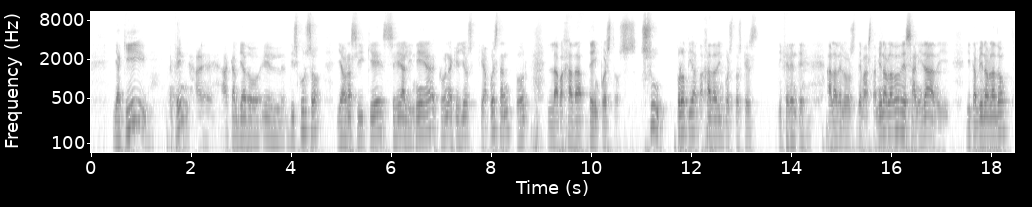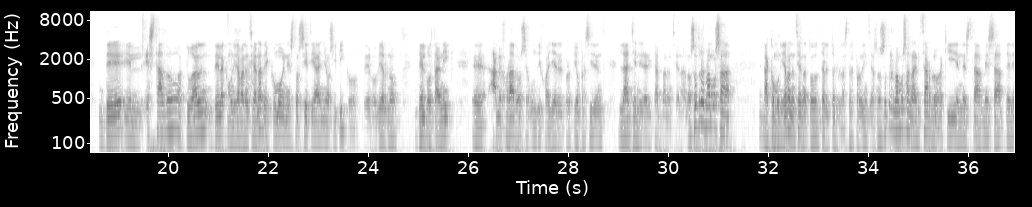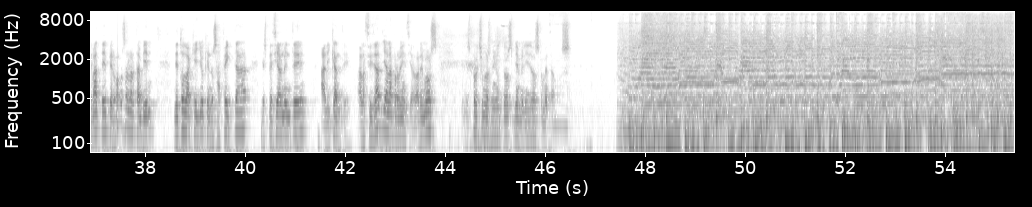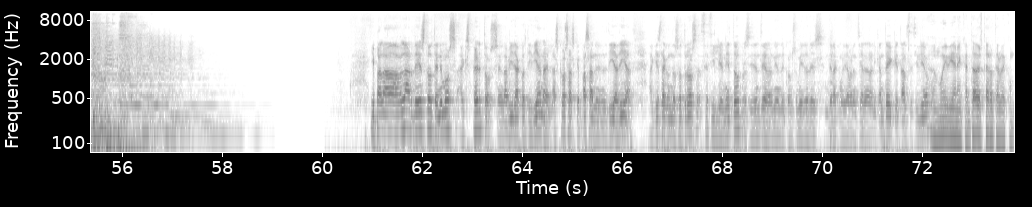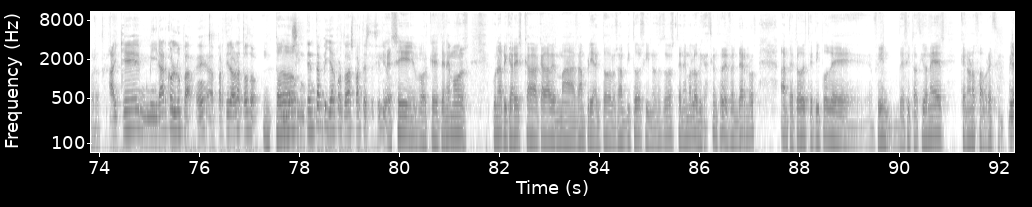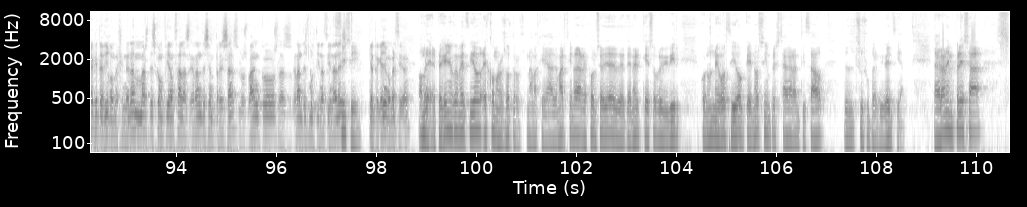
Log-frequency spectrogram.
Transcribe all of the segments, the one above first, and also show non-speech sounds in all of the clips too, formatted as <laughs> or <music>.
Y aquí, en fin, ha, ha cambiado el discurso y ahora sí que se alinea con aquellos que apuestan por la bajada de impuestos. Su propia bajada de impuestos, que es diferente a la de los demás. También ha hablado de sanidad y, y también ha hablado del estado actual de la comunidad valenciana, de cómo en estos siete años y pico de gobierno del Botanic eh, ha mejorado, según dijo ayer el propio presidente, la Generalitat Valenciana. Nosotros vamos a, la comunidad valenciana, todo el territorio, las tres provincias, nosotros vamos a analizarlo aquí en esta mesa de debate, pero vamos a hablar también de todo aquello que nos afecta especialmente a Alicante, a la ciudad y a la provincia. Lo haremos en los próximos minutos. Bienvenidos, comenzamos. Y para hablar de esto tenemos a expertos en la vida cotidiana, en las cosas que pasan en el día a día. Aquí está con nosotros Cecilio Nieto, presidente de la Unión de Consumidores de la Comunidad Valenciana en Alicante. ¿Qué tal, Cecilio? Muy bien, encantado de estar otra vez con vosotros. Hay que mirar con lupa, ¿eh? a partir de ahora todo. todo... Nos intentan pillar por todas partes, Cecilio. Eh, sí, porque tenemos una picaresca cada vez más amplia en todos los ámbitos y nosotros tenemos la obligación de defendernos ante todo este tipo de, en fin, de situaciones que no nos favorecen. Mira que te digo, me generan más desconfianza las grandes empresas, los bancos, las grandes multinacionales, que el pequeño comercio. ¿eh? Hombre, el pequeño comercio es como nosotros, nada más que además tiene la responsabilidad de tener que sobrevivir con un negocio que no siempre está garantizado su supervivencia. La gran empresa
